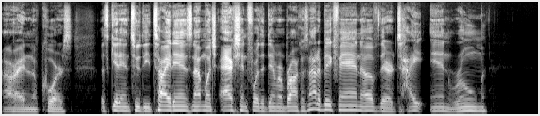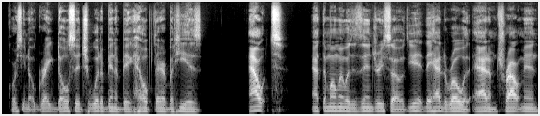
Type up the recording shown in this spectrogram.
All right, and of course, Let's get into the tight ends. Not much action for the Denver Broncos. Not a big fan of their tight end room. Of course, you know, Greg Dulcich would have been a big help there, but he is out at the moment with his injury. So they had to roll with Adam Trautman.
